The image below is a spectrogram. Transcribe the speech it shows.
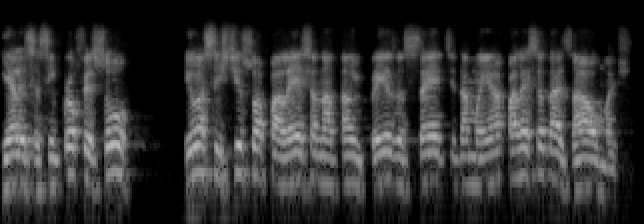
e ela disse assim, professor, eu assisti sua palestra Natal Empresa, sete da manhã, a palestra das almas.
